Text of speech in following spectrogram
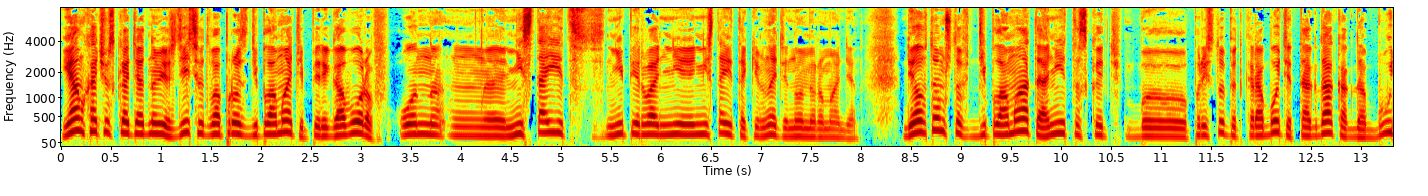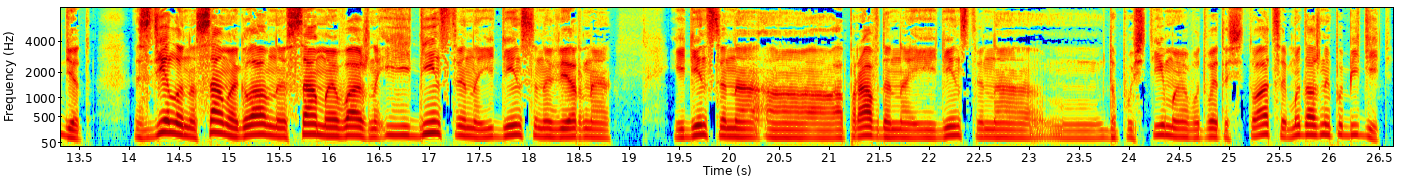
Я вам хочу сказать одну вещь. Здесь вот вопрос дипломатии, переговоров, он не стоит, не, перво, не, не стоит таким, знаете, номером один. Дело в том, что дипломаты, они, так сказать, приступят к работе тогда, когда будет сделано самое главное, самое важное и единственное, единственно верное – единственно э, оправданное и единственно допустимое вот в этой ситуации, мы должны победить.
